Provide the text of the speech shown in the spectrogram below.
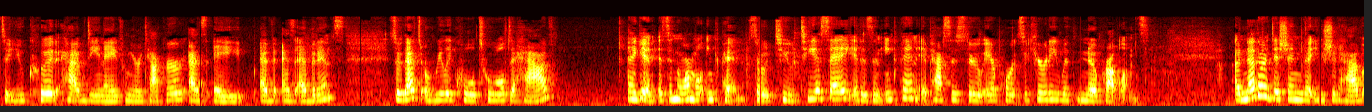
So you could have DNA from your attacker as a as evidence. So that's a really cool tool to have. And again, it's a normal ink pen. So to TSA, it is an ink pen. It passes through airport security with no problems. Another addition that you should have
